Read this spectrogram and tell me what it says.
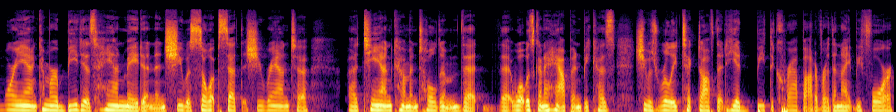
Morianton beat his handmaiden and she was so upset that she ran to, uh, Teancum and told him that that what was going to happen because she was really ticked off that he had beat the crap out of her the night before.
